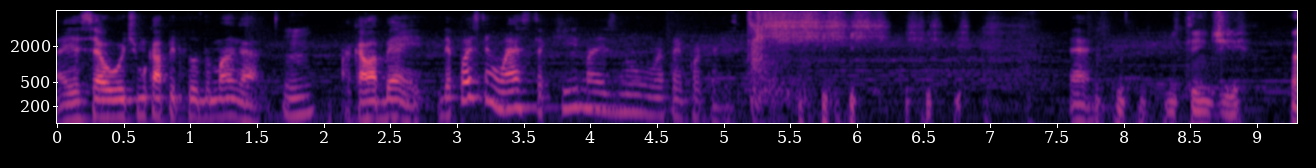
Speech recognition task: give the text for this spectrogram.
Aí esse é o último capítulo do mangá. Hum. Acaba bem aí. Depois tem um extra aqui, mas não é tão importante. É. Entendi.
